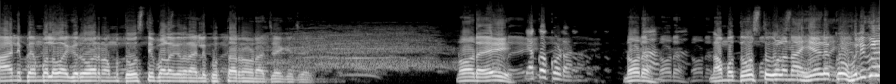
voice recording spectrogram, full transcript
ಆನೆ ಬೆಂಬಲವಾಗಿರುವವರು ನಮ್ಮ ದೋಸ್ತಿ ಬಳಗದ್ರ ಅಲ್ಲಿ ಕೂತಾರ ನೋಡ ಅಜಯ್ ಜೈ ನೋಡ ಏಯ್ ಯಾಕೋ ಕೊಡೋಣ? ನೋಡ ನಮ್ಮ ದೋಸ್ತುಗಳನ್ನ ಹೇಳಿಕೋ ಹುಲಿಗಳ!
